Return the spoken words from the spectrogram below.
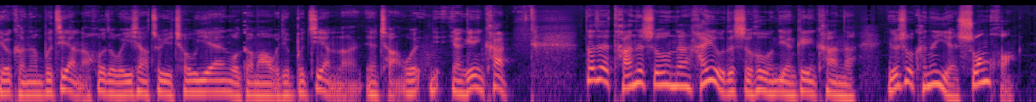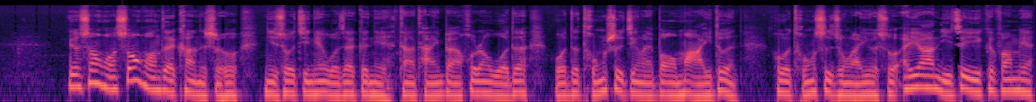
有可能不见了？或者我一下出去抽烟，我干嘛我就不见了？演场我演给你看。那在谈的时候呢，还有的时候演给你看呢。有的时候可能演双簧，有双簧。双簧在看的时候，你说今天我在跟你他谈一半，或让我的我的同事进来把我骂一顿，或同事进来又说：“哎呀，你这一个方面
